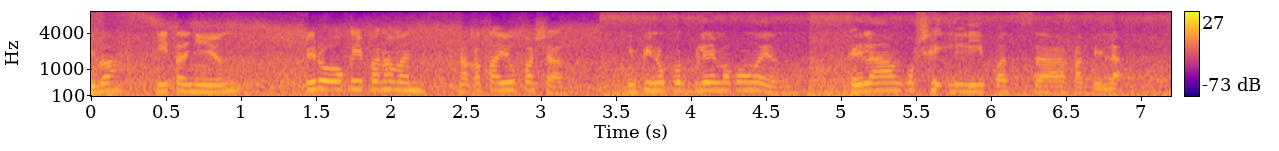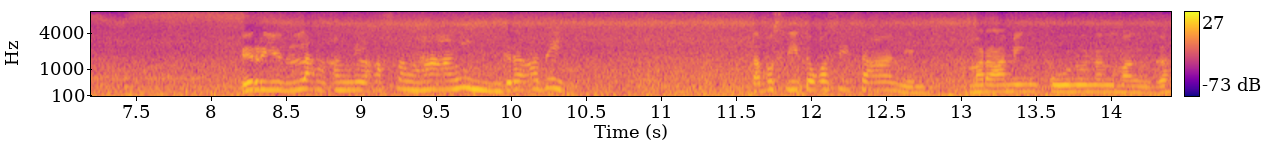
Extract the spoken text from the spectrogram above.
'Di ba? Kita niyo 'yun? Pero okay pa naman, nakatayo pa siya. Yung pinoproblema ko ngayon, kailangan ko siya ilipat sa kabila. Pero yun lang, ang lakas ng hangin, grabe. Tapos dito kasi sa amin, maraming puno ng mangga.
